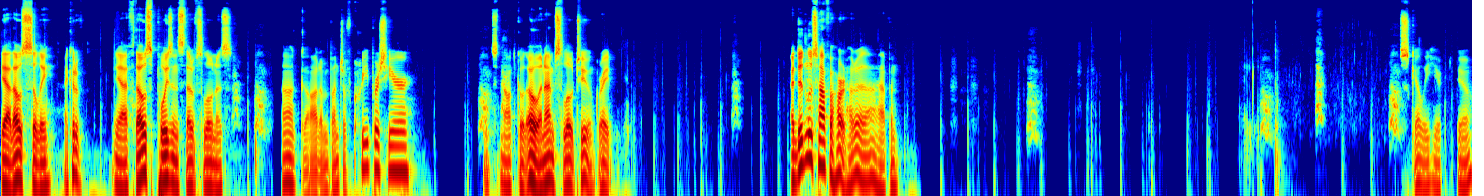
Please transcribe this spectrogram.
yeah, that was silly. I could have... Yeah, if that was poison instead of slowness. Oh god, a bunch of creepers here. Let's not go... Oh, and I'm slow too. Great. I did lose half a heart. How did that happen? Skelly here too.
